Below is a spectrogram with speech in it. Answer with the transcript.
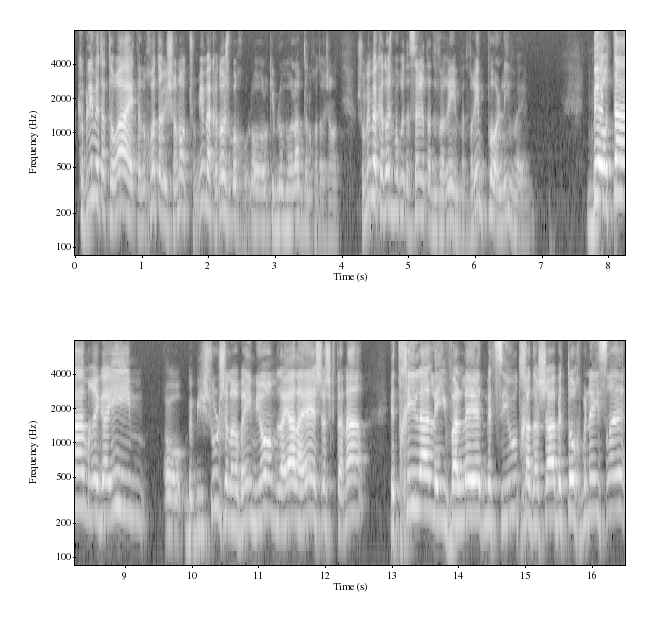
מקבלים את התורה, את הלוחות הראשונות, שומעים מהקדוש ברוך הוא, לא, לא קיבלו מעולם את הלוחות הראשונות, שומעים מהקדוש ברוך הוא את עשרת הדברים, והדברים פועלים בהם. באותם רגעים, או בבישול של 40 יום, זה היה על האש, אש קטנה, התחילה להיוולד מציאות חדשה בתוך בני ישראל.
